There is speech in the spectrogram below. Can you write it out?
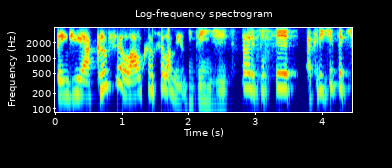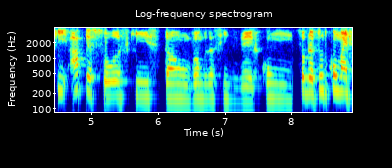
tende a cancelar o cancelamento. Entendi. Thales, você acredita que há pessoas que estão, vamos assim dizer, com, sobretudo com mais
